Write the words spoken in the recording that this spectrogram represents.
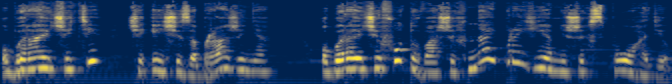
Обираючи ті чи інші зображення, обираючи фото ваших найприємніших спогадів,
